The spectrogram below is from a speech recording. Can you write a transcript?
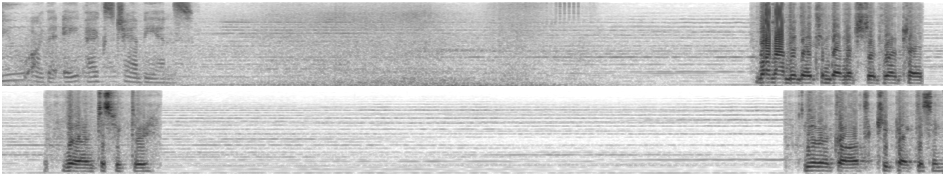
You are the Apex Champions. One hundred eighteen damage to it, well played. You earned this victory. You're a god, keep practicing.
